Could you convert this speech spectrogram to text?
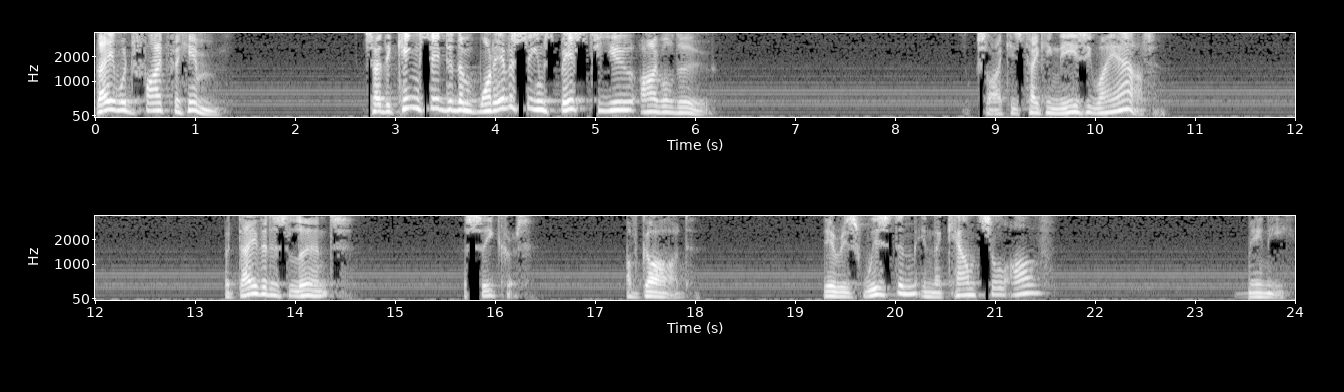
They would fight for him. So the king said to them, Whatever seems best to you, I will do. Looks like he's taking the easy way out. But David has learnt the secret of God. There is wisdom in the counsel of many.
